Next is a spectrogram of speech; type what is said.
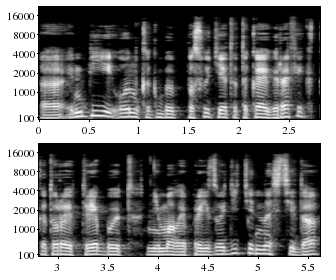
э, NB, он как бы, по сути, это такая графика, которая требует немалой производительности, да,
